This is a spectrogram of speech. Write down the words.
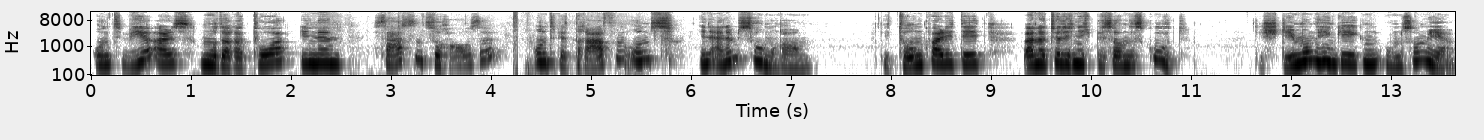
und wir als ModeratorInnen saßen zu Hause und wir trafen uns in einem Zoom-Raum. Die Tonqualität war natürlich nicht besonders gut, die Stimmung hingegen umso mehr.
